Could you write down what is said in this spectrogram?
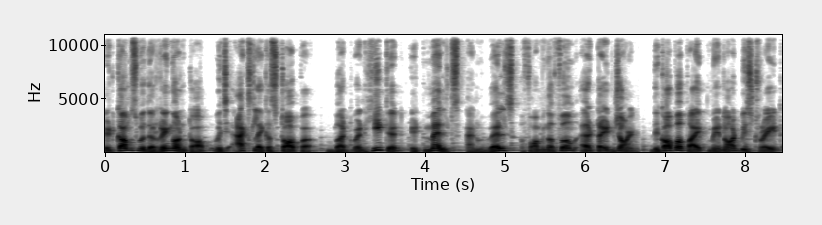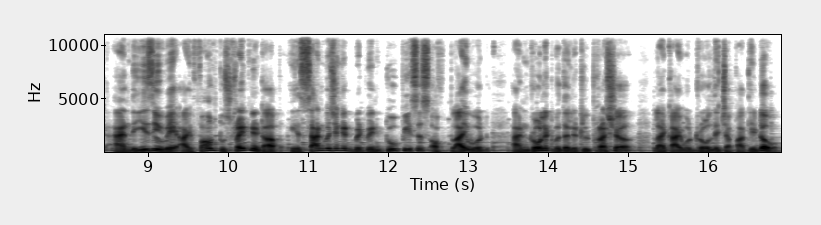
It comes with a ring on top which acts like a stopper, but when heated, it melts and welds forming a firm airtight joint. The copper pipe may not be straight and the easy way I found to straighten it up is sandwiching it between two pieces of plywood and roll it with a little pressure like I would roll the chapati dough.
